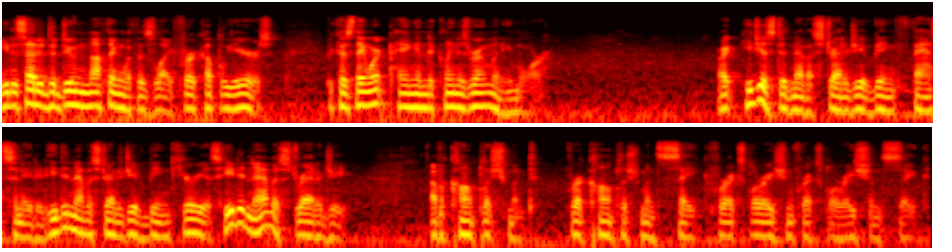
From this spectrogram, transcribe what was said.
he decided to do nothing with his life for a couple years because they weren't paying him to clean his room anymore. Right? He just didn't have a strategy of being fascinated. He didn't have a strategy of being curious. He didn't have a strategy of accomplishment for accomplishment's sake, for exploration for exploration's sake.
